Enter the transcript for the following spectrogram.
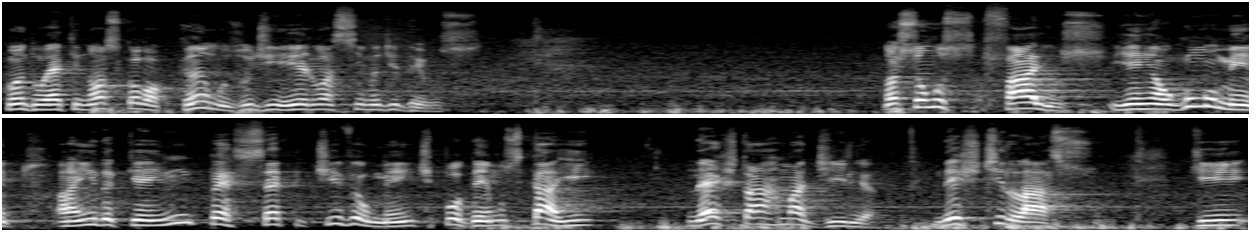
quando é que nós colocamos o dinheiro acima de Deus. Nós somos falhos e em algum momento, ainda que imperceptivelmente, podemos cair nesta armadilha, neste laço que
